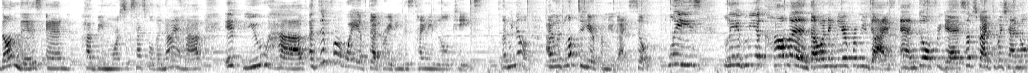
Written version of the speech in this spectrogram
done this and have been more successful than I have, if you have a different way of decorating these tiny little cakes. Let me know. I would love to hear from you guys. So please leave me a comment. I want to hear from you guys. And don't forget, subscribe to my channel,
